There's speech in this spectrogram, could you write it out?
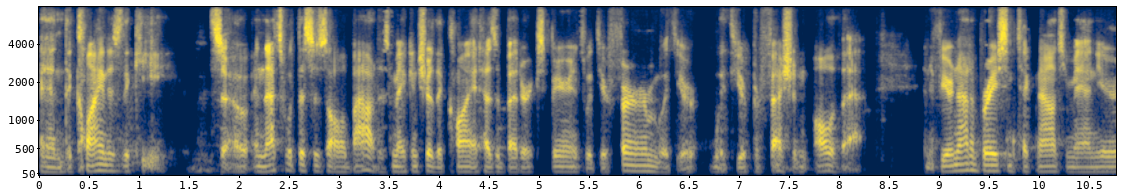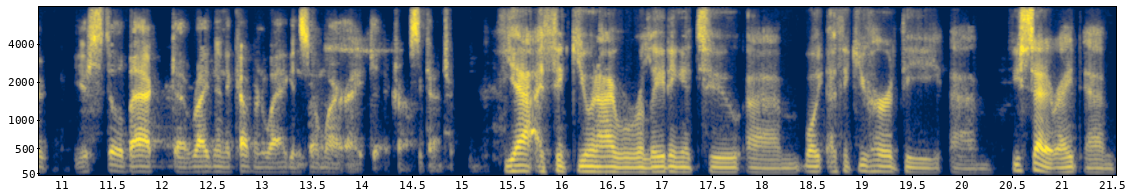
and the client is the key. So, and that's what this is all about: is making sure the client has a better experience with your firm, with your with your profession, all of that. And if you're not embracing technology, man, you're you're still back uh, riding in a covered wagon somewhere, right? Getting across the country. Yeah, I think you and I were relating it to. Um, well, I think you heard the. Um, you said it right. Um,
